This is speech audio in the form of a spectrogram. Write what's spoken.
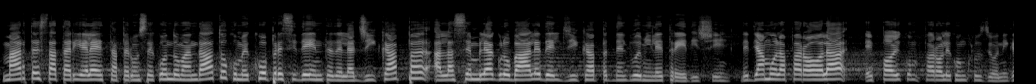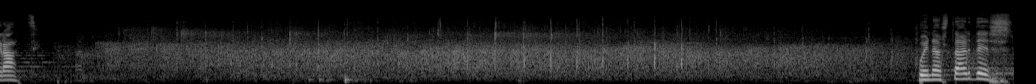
Marta è stata rieletta per un secondo mandato come co-presidente della GCAP all'Assemblea Globale del GCAP nel 2013. Le diamo la parola e poi farò le conclusioni. Grazie. Buenas tardes.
